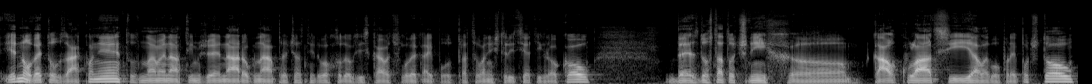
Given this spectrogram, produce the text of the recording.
Jednou vetou v zákone, to znamená tým, že nárok na predčasný dôchodok získava človek aj po odpracovaní 40 rokov, bez dostatočných kalkulácií alebo prepočtov,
